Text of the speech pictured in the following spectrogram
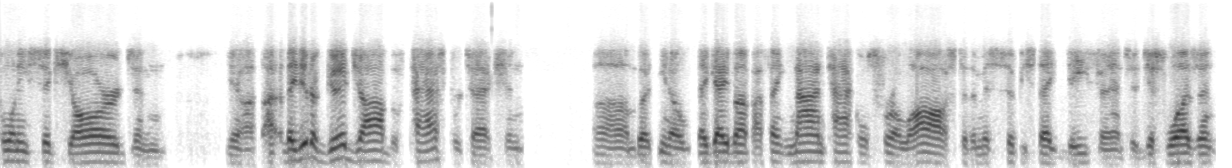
26 yards and you know, I, they did a good job of pass protection, um, but you know, they gave up I think nine tackles for a loss to the Mississippi State defense. It just wasn't,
